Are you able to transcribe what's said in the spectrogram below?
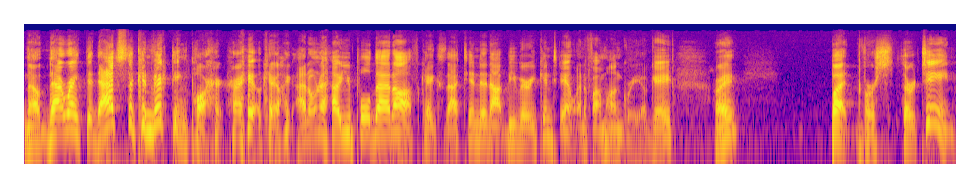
now that right that's the convicting part, right? Okay, like I don't know how you pulled that off, okay? Because I tend to not be very content when if I'm hungry, okay? All right? But verse 13.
